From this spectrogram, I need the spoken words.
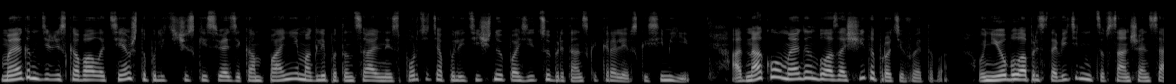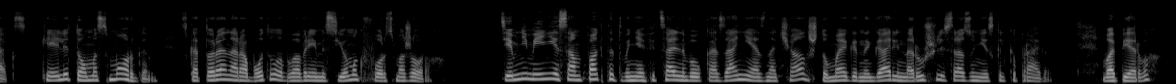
Меган рисковала тем, что политические связи компании могли потенциально испортить аполитичную позицию британской королевской семьи. Однако у Меган была защита против этого. У нее была представительница в Sunshine Sachs, Кейли Томас Морган, с которой она работала во время съемок в форс-мажорах. Тем не менее, сам факт этого неофициального указания означал, что Меган и Гарри нарушили сразу несколько правил. Во-первых,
